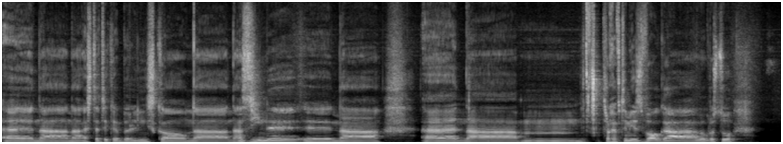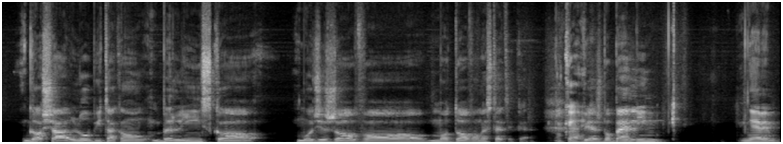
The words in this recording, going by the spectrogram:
e, na, na estetykę berlińską, na, na ziny, na, e, na mm, trochę w tym jest woga, po prostu Gosia lubi taką berlińsko młodzieżowo modową estetykę. Okej. Wiesz, bo Berlin, nie wiem,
